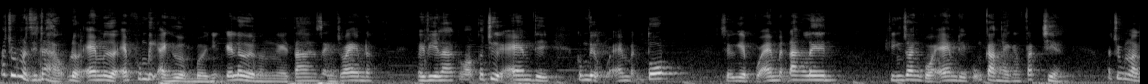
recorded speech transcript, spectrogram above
nói chung là thế nào cũng được em bây giờ em không bị ảnh hưởng bởi những cái lời mà người ta dành cho em đâu bởi vì là có, có chửi em thì công việc của em vẫn tốt sự nghiệp của em vẫn đang lên kinh doanh của em thì cũng càng ngày càng phát triển. Nói chung là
